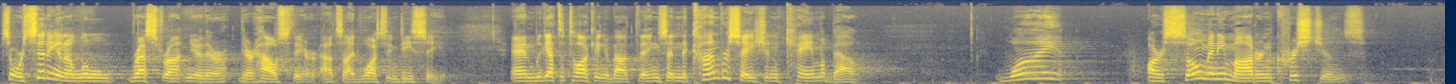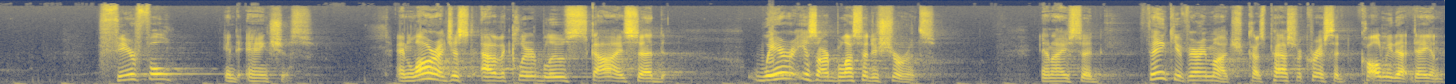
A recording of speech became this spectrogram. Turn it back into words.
So we're sitting in a little restaurant near their, their house there outside Washington, D.C. And we got to talking about things, and the conversation came about why are so many modern Christians fearful and anxious? And Laura, just out of the clear blue sky, said, Where is our blessed assurance? And I said, Thank you very much, because Pastor Chris had called me that day and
